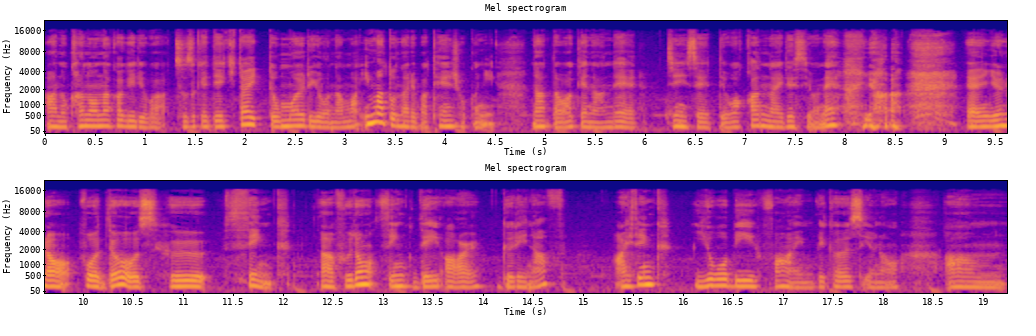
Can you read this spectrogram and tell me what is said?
あの可能な限りは続けていきたいって思えるような、まあ、今となれば転職になったわけなんで人生って分かんないですよね。いや And you know, for those who think, uh, who don't think they are good enough, I think you will be fine because, you know, um,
